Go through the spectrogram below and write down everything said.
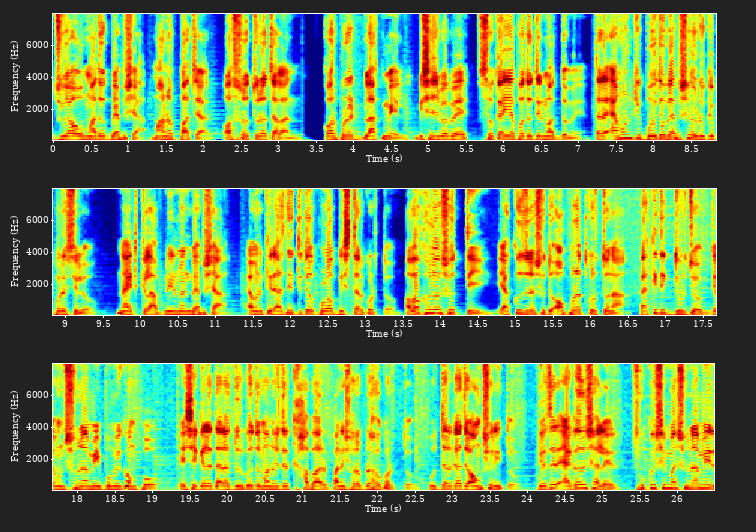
জুয়া ও মাদক ব্যবসা, মানব পাচার, অস্ত্র চালান কর্পোরেট ব্ল্যাকমেইল, বিশেষভাবে সোকাইয়া পদ্ধতির মাধ্যমে। তারা এমনকি বৈধ ব্যবসায়ও ঢুকে পড়েছিল। নাইট ক্লাব, নির্মাণ ব্যবসা এমনকি রাজনীতিতেও প্রভাব বিস্তার করত। অবাক হলেও সত্যি, ইয়াকুজরা শুধু অপরাধ করত না, প্রাকৃতিক দুর্যোগ যেমন সুনামি, ভূমিকম্প, এসে গেলে তারা দুর্গত মানুষদের খাবার, পানি সরবরাহ করত, উদ্ধার কাজে অংশ নিত। দুই হাজার এগারো সালের ফুকুশিমা সুনামির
